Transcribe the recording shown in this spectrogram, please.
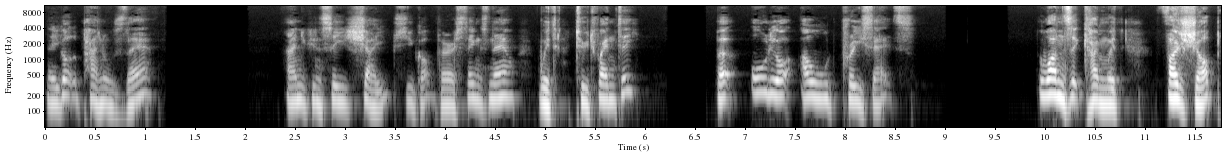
Now you've got the panels there and you can see shapes. You've got various things now with 220, but all your old presets, the ones that came with Photoshop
